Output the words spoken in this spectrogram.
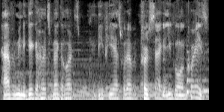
half a million gigahertz, megahertz, BPS, whatever per second. You going crazy.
